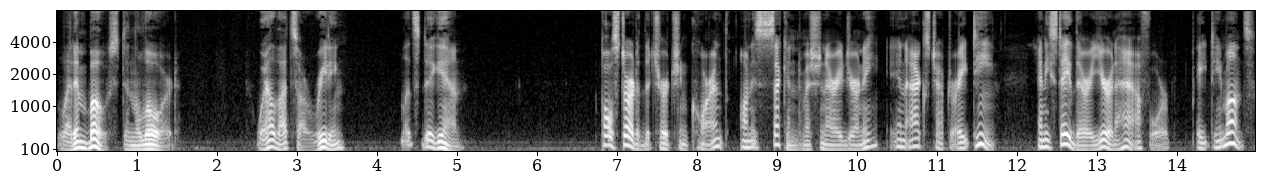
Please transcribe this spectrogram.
let him boast in the Lord. Well, that's our reading. Let's dig in. Paul started the church in Corinth on his second missionary journey in Acts chapter 18, and he stayed there a year and a half, or 18 months.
